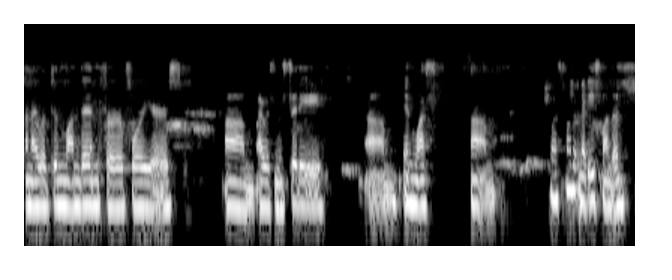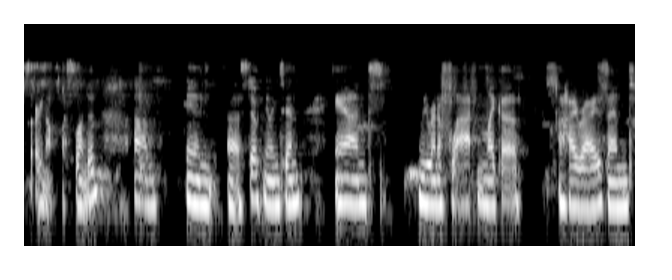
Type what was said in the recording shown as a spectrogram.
And I lived in London for four years. Um, I was in the city um, in West um, West London, no, East London. Sorry, not West London. Um, in uh, Stoke Newington, and we were in a flat and like a, a high rise, and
